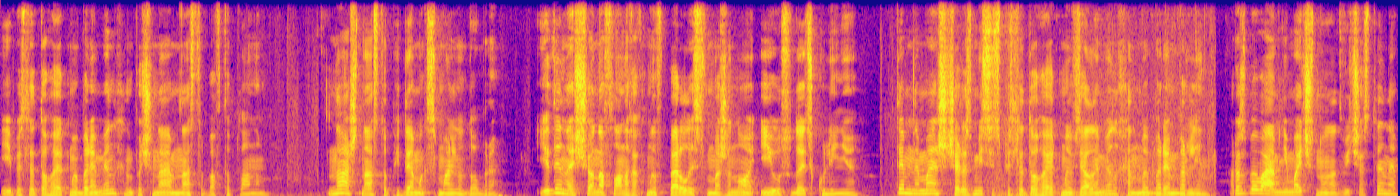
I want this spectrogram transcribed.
і після того, як ми беремо Мюнхен, починаємо наступ автопланом. Наш наступ йде максимально добре. Єдине, що на флангах ми вперлись в Мажино і у судецьку лінію. Тим не менш, через місяць після того, як ми взяли Мюнхен, ми беремо Берлін. Розбиваємо Німеччину на дві частини,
